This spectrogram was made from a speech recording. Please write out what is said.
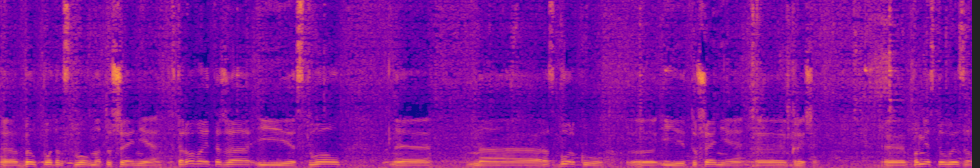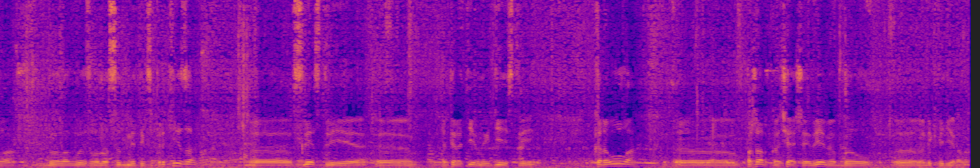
э, был подан ствол на тушение второго этажа и ствол э, на разборку э, и тушение крыши. По месту вызова была вызвана судмедэкспертиза. Вследствие оперативных действий караула пожар в кратчайшее время был ликвидирован.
